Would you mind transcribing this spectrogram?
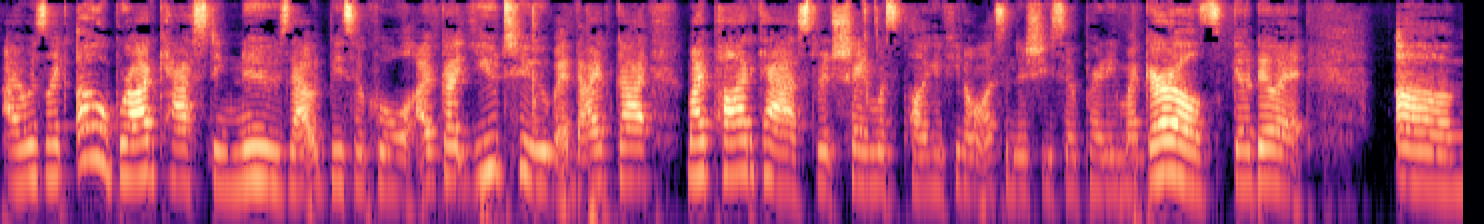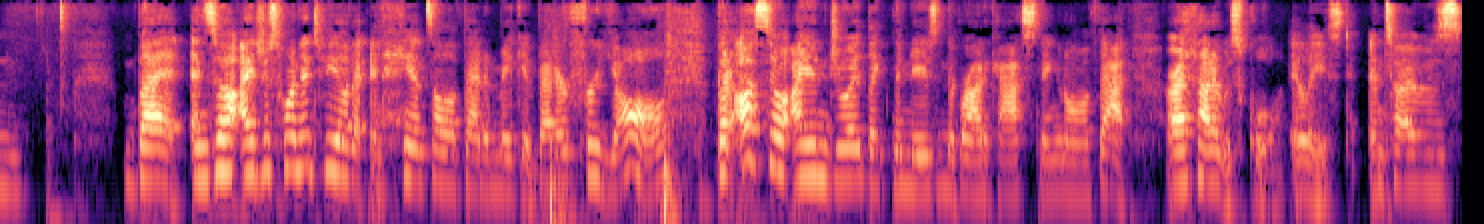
I was like, oh, broadcasting news, that would be so cool. I've got YouTube and I've got my podcast, which shameless plug if you don't listen to She's So Pretty. My girls, go do it. Um, but, and so I just wanted to be able to enhance all of that and make it better for y'all. But also I enjoyed like the news and the broadcasting and all of that, or I thought it was cool at least. And so I was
